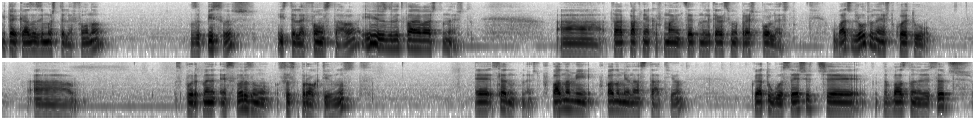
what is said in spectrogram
И той каза, взимаш телефона, записваш и с телефон става и виждаш дали това е вашето нещо. А, това е пак някакъв майндсет, нали, как си го направиш по-лесно. Обаче другото нещо, което а, според мен е свързано с проактивност, е следното нещо. Попадна ми, попадна ми една статия, която гласеше, че на базата на ресърч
